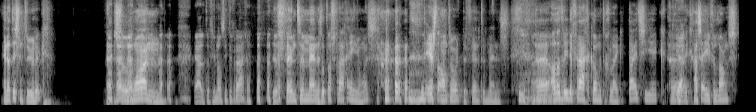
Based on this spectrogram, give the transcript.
En dat is natuurlijk... Episode 1. ja, dat hoef je ons niet te vragen. The Phantom Menace. Dat was vraag 1, jongens. het eerste antwoord, The Phantom Menace. Eh, alle drie de vragen komen tegelijkertijd, zie ik. Eh, Ja. Ik ga ze even langs.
